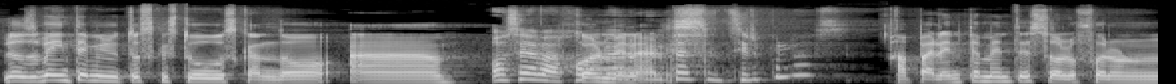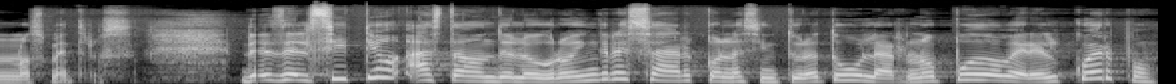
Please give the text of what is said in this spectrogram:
los 20 minutos que estuvo buscando a O sea, bajó Colmenares. en círculos. Aparentemente solo fueron unos metros. Desde el sitio hasta donde logró ingresar con la cintura tubular no pudo ver el cuerpo.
